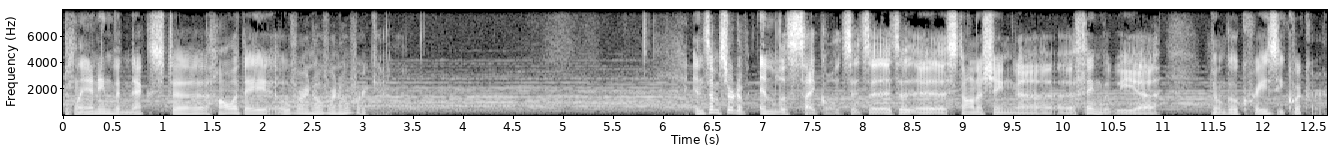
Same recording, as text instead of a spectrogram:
planning the next uh, holiday over and over and over again in some sort of endless cycle it's it's a, it's a, a astonishing uh, thing that we uh, don't go crazy quicker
